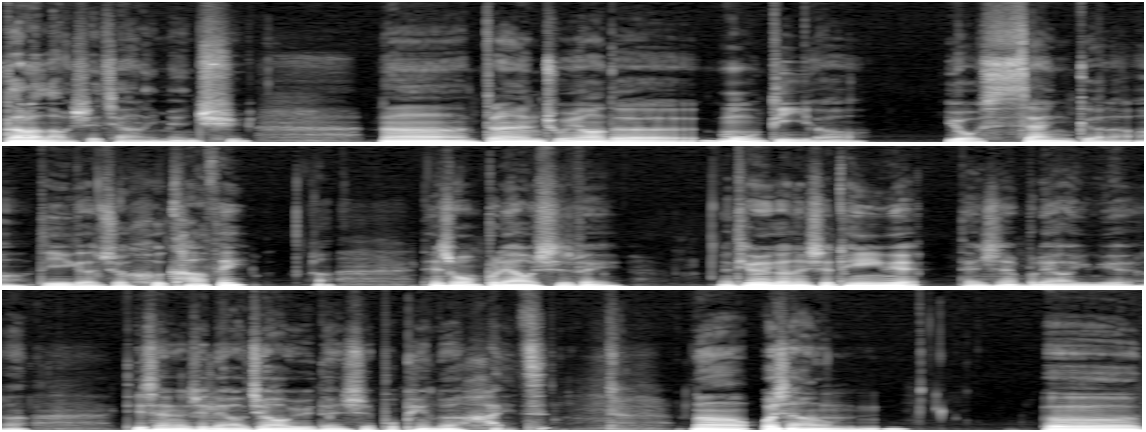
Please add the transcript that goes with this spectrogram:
到了老师家里面去。那当然，主要的目的啊有三个了啊。第一个是喝咖啡啊，但是我们不聊是非。那第二个呢是听音乐，但是不聊音乐啊。第三个是聊教育，但是不评论孩子。那我想。呃，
